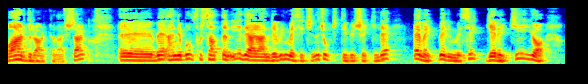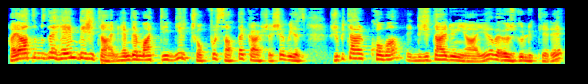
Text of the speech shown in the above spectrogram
vardır arkadaşlar. Ee, ve hani bu fırsatların iyi değerlendirebilmesi için de çok ciddi bir şekilde emek verilmesi gerekiyor. Hayatımızda hem dijital hem de maddi birçok fırsatla karşılaşabiliriz. Jüpiter kova e, dijital dünyayı ve özgürlükleri,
